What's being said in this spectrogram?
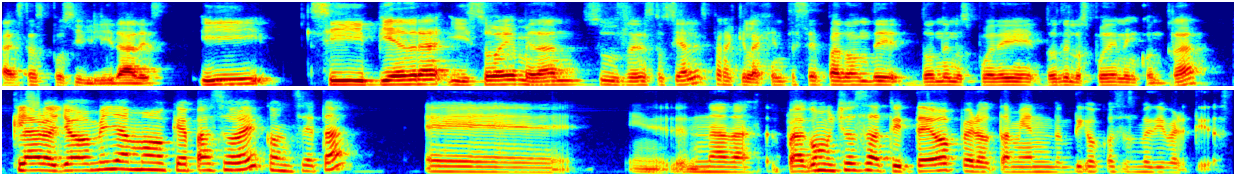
a estas posibilidades. Y si Piedra y Zoe me dan sus redes sociales para que la gente sepa dónde, dónde, nos puede, dónde los pueden encontrar. Claro, yo me llamo ¿Qué pasó, eh? Con Z. Eh, nada, pago mucho satiteo, pero también digo cosas muy divertidas.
